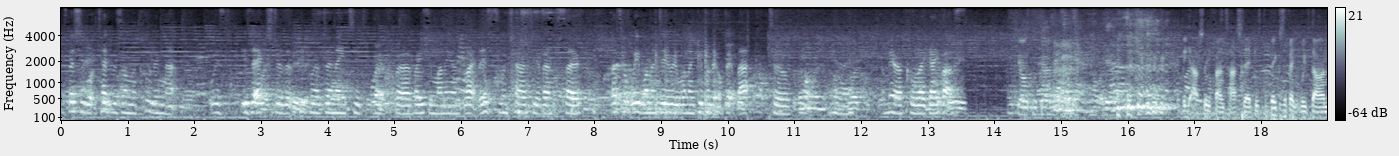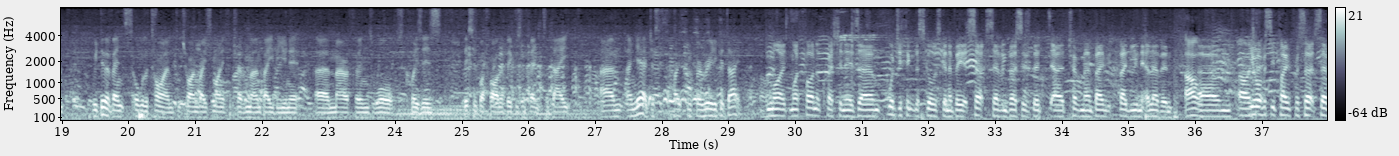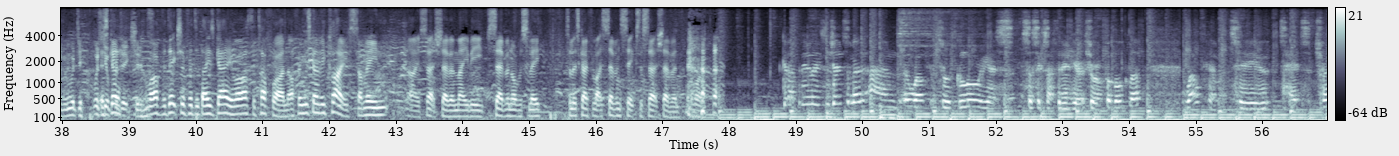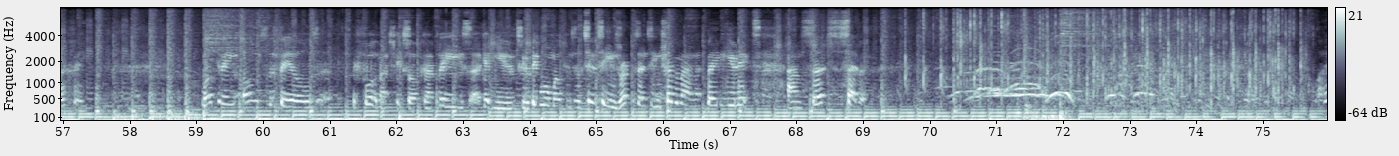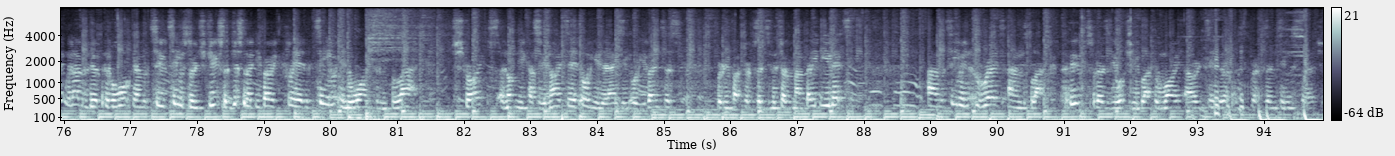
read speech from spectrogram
especially what Ted was on the cooling mat, was is extra that people have donated with uh, raising money and like this from charity events. So that's what we want to do. We want to give a little bit back to what you know, a miracle they gave us. It'll be absolutely fantastic. It's the biggest event we've done. We do events all the time to try and raise money for Trevor Mann Baby Unit, um, marathons, walks, quizzes. This is by far the biggest event to date. Um, and yeah, just hoping for a really good day. My, my final question is, um, what do you think the score is going to be at Search 7 versus the uh, Trevor Mann Baby, Baby Unit 11? Oh. um, Oh, you're obviously playing for Search 7. What you, what's your gonna- prediction? My prediction for today's game, well, that's a tough one. I think it's going to be close. I mean, no, search seven, maybe seven, obviously. So let's go for like seven six to search seven. Come on. Good afternoon, ladies and gentlemen, and uh, welcome to a glorious Sussex afternoon here at Shoreham Football Club. Welcome to Ted's Trophy. Welcoming onto the field before the match kicks off, can I please uh, get you to give a big warm welcome to the two teams representing Trevor Mann Baby Unit and Search 7. Do a bit of a walk down the two teams to introduce them, just to make it very clear the team in the white and black stripes are not Newcastle United or Udinese or Juventus, but in fact representing the Mann Baby unit. And the team in red and black hoops, for those of you watching in black and white, are team representing Search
